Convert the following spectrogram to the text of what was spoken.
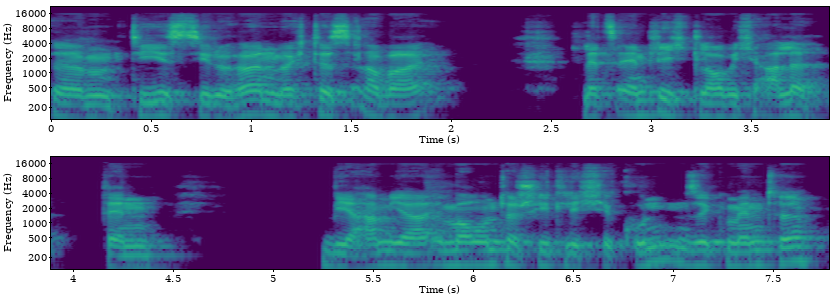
ähm, die ist, die du hören möchtest, aber Letztendlich glaube ich alle, denn wir haben ja immer unterschiedliche Kundensegmente.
